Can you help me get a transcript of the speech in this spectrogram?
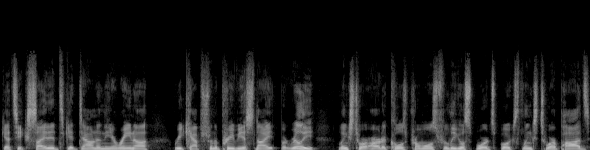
gets you excited to get down in the arena, recaps from the previous night, but really links to our articles, promos for legal sports books, links to our pods,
